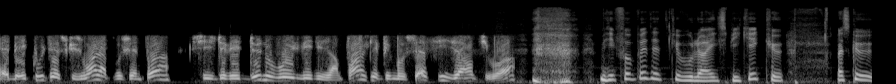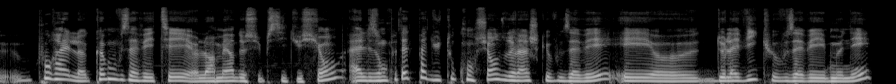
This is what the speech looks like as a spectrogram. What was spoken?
eh ben écoute, excuse-moi, la prochaine fois, si je devais de nouveau élever des enfants, je les fais bosser à 6 ans, tu vois. Mais il faut peut-être que vous leur expliquiez que parce que pour elles, comme vous avez été leur mère de substitution, elles ont peut-être pas du tout conscience de l'âge que vous avez et euh, de la vie que vous avez menée.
